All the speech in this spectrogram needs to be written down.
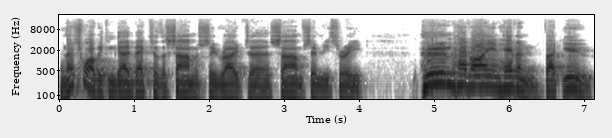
And that's why we can go back to the psalmist who wrote uh, Psalm 73 Whom have I in heaven but you?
